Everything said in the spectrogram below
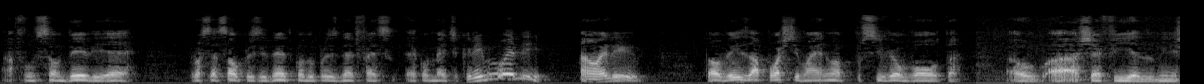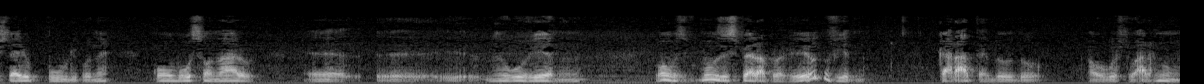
a função dele é processar o presidente quando o presidente faz, é, comete crime, ou ele. Não, ele talvez aposte mais numa possível volta ao, à chefia do Ministério Público, né? Com o Bolsonaro é, é, no governo. Né? Vamos, vamos esperar para ver. Eu duvido. O caráter do, do Augusto Aras não,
